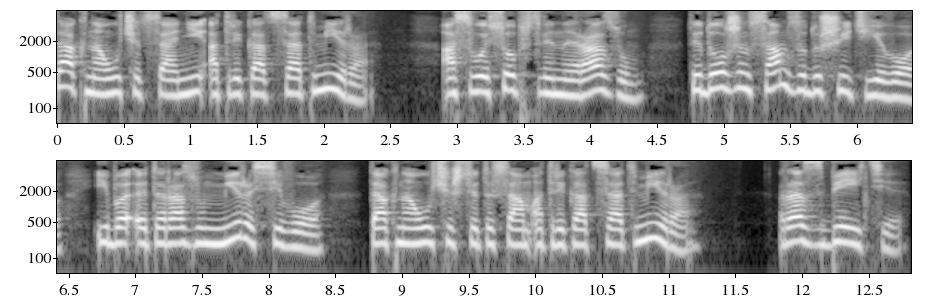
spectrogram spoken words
Так научатся они отрекаться от мира. А свой собственный разум ты должен сам задушить его, ибо это разум мира сего. Так научишься ты сам отрекаться от мира. Разбейте,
